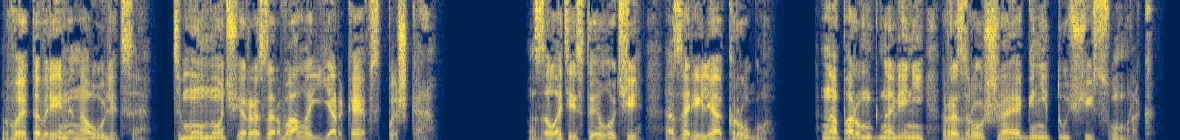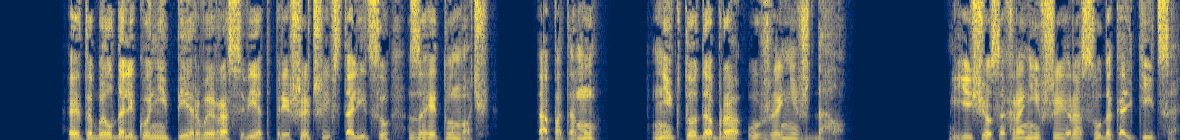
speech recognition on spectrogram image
В это время на улице тьму ночи разорвала яркая вспышка. Золотистые лучи озарили округу, на пару мгновений разрушая гнетущий сумрак. Это был далеко не первый рассвет, пришедший в столицу за эту ночь, а потому никто добра уже не ждал. Еще сохранившие рассудок альтийца,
